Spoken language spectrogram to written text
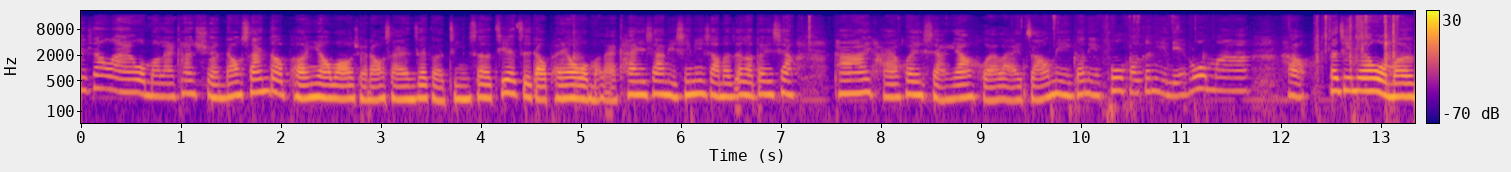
接下来我们来看选到三的朋友哦，选到三这个金色戒指的朋友，我们来看一下你心里想的这个对象，他还会想要回来找你，跟你复合，跟你联络吗？好，那今天我们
